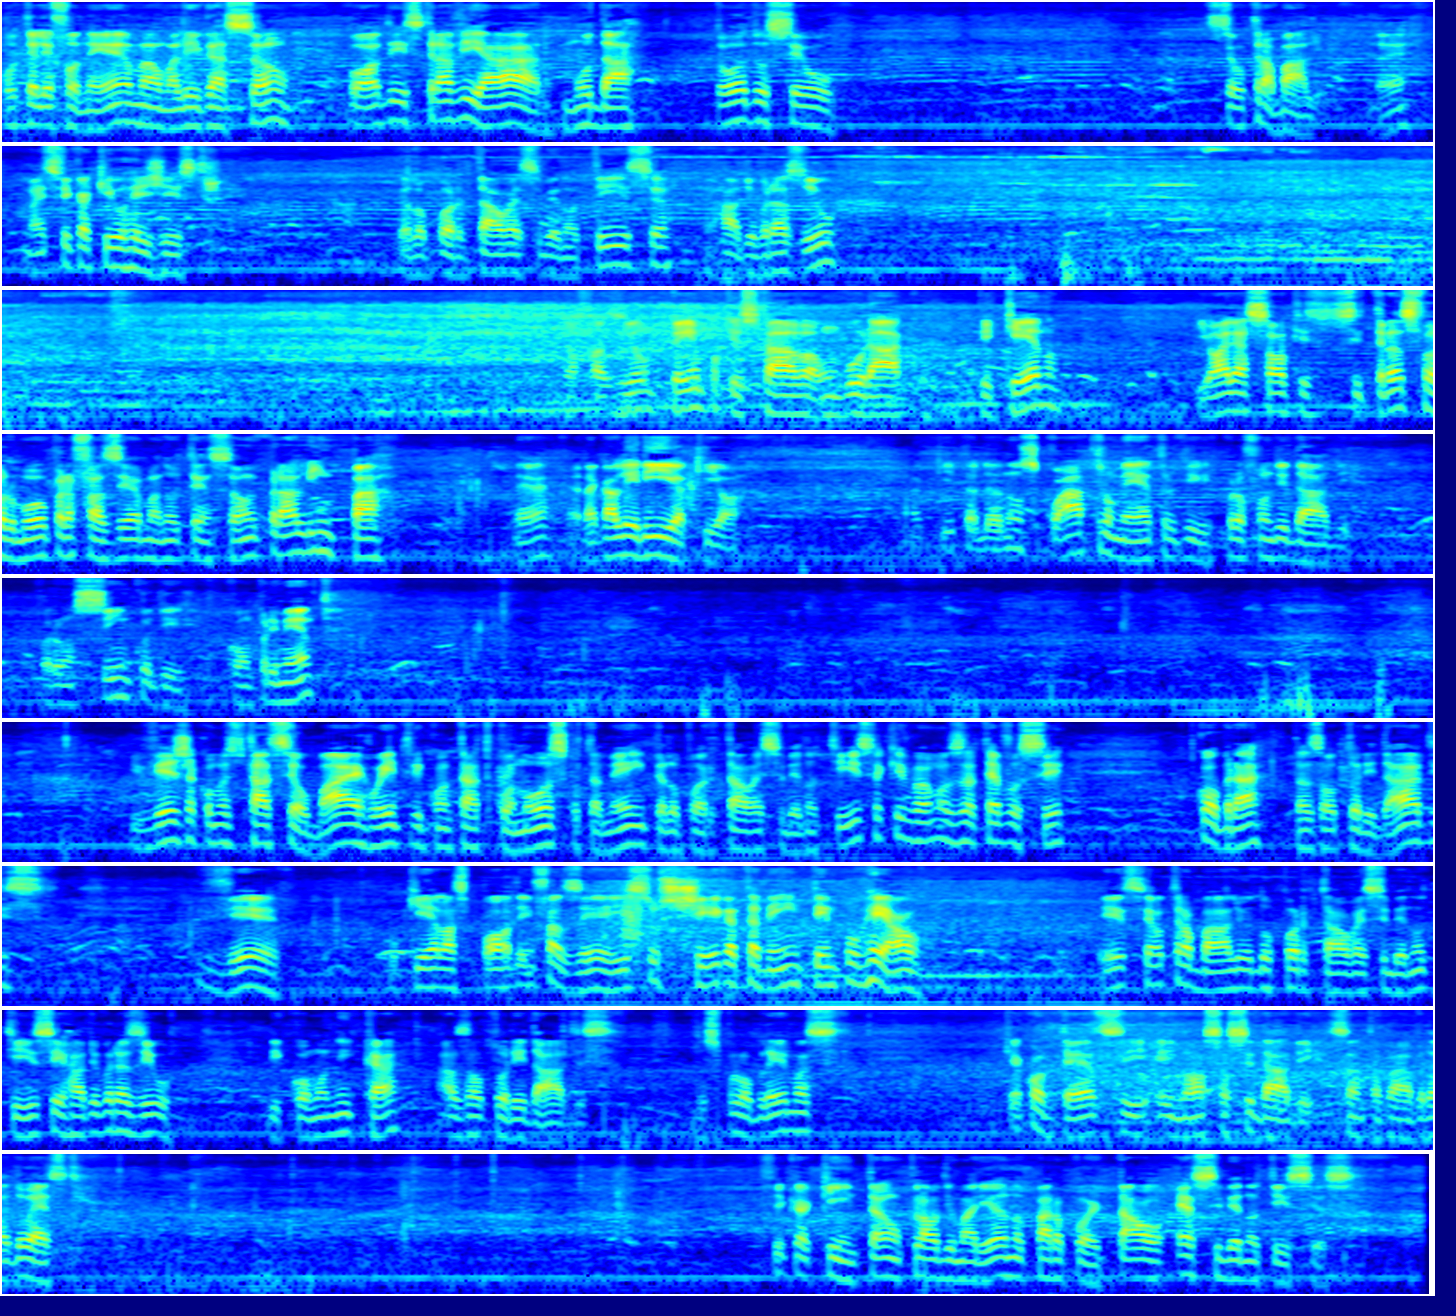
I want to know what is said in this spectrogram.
o telefonema, uma ligação pode extraviar, mudar todo o seu seu trabalho, né? Mas fica aqui o registro pelo portal SB Notícia, Rádio Brasil. Já fazia um tempo que estava um buraco pequeno e olha só o que se transformou para fazer a manutenção e para limpar, né? Era a galeria aqui, ó. Aqui está dando uns 4 metros de profundidade. Foram 5 de comprimento. E veja como está seu bairro, entre em contato conosco também pelo portal SB Notícia, que vamos até você cobrar das autoridades, ver o que elas podem fazer. Isso chega também em tempo real. Esse é o trabalho do portal SB Notícia e Rádio Brasil, de comunicar às autoridades dos problemas que acontecem em nossa cidade, Santa Bárbara do Oeste. Fica aqui então Cláudio Mariano para o portal SB Notícias.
